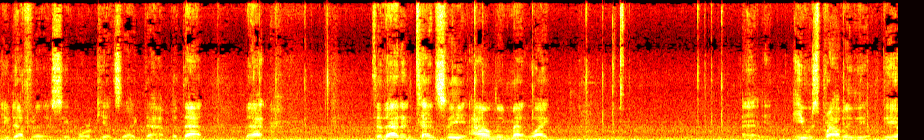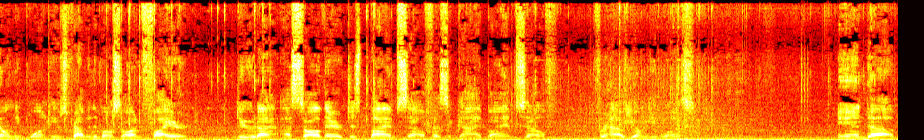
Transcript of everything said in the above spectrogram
You definitely see more kids like that. But that that to that intensity, I only met like uh, he was probably the, the only one. He was probably the most on fire dude I, I saw there just by himself as a guy by himself for how young he was. And um,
